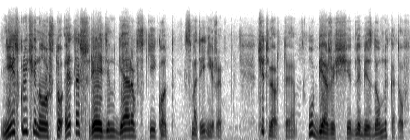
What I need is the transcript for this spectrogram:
Не исключено, что это шредингеровский кот. Смотри ниже. Четвертое. Убежище для бездомных котов.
